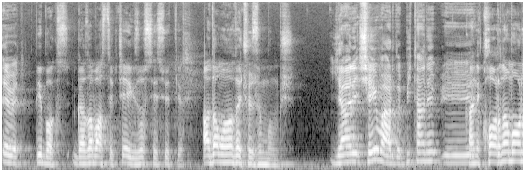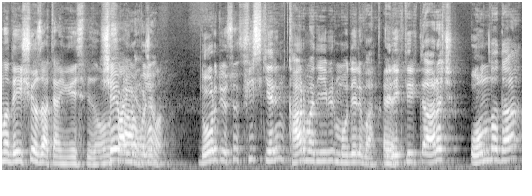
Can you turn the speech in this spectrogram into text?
Evet. Bir box gaza bastıkça egzoz sesi ötüyor. Adam ona da çözüm bulmuş. Yani şey vardı bir tane e, Hani korna morna değişiyor zaten USB'den. Onu şey var saymıyorum hocam. ama. Doğru diyorsun. Fisker'in Karma diye bir modeli var. Evet. Elektrikli araç. Onda da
